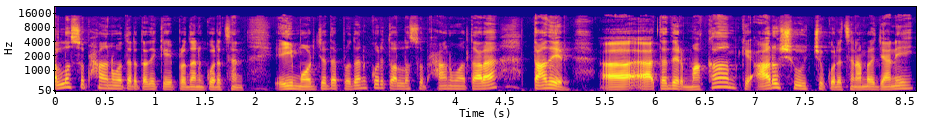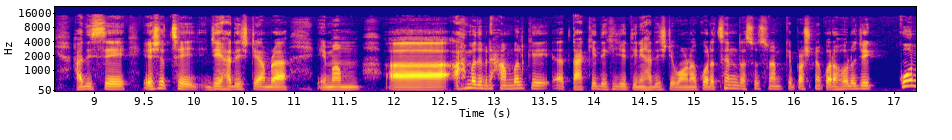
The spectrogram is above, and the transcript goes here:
আল্লাহ সুবাহানুয়া তারা তাদেরকে প্রদান করেছেন, এই মর্যাদা প্রদান করে তো আল্লাহ সুবাহানুয়া তারা তাদের তাদের মাকামকে আরও সুউচ্চ করেছেন। আমরা জানি হাদিসে এসেছে যে হাদিসটি আমরা ইমাম আহমদ বিন হাম্বলকে তাকে দেখি যে তিনি হাদিসটি বর্ণনা করেছেন। রাসুলসলামকে প্রশ্ন করা হলো যে কোন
